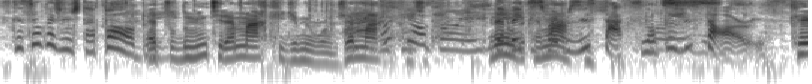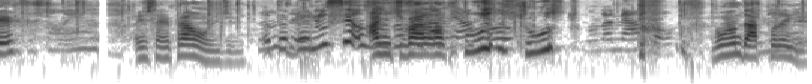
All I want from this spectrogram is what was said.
Esqueceu que a gente tá pobre? É tudo mentira, é marketing, meu anjo. É marketing. Ainda bem que que é isso foi pros destaques, não pros stories. Que? A gente tá indo pra onde? Eu também não sei. A gente vai lá. Ui, que susto! Vamos andar por aí.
